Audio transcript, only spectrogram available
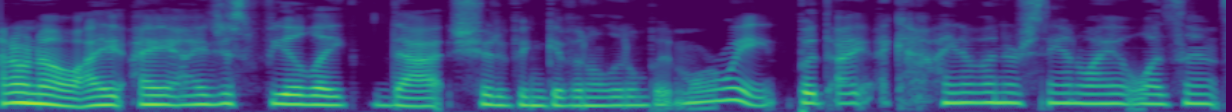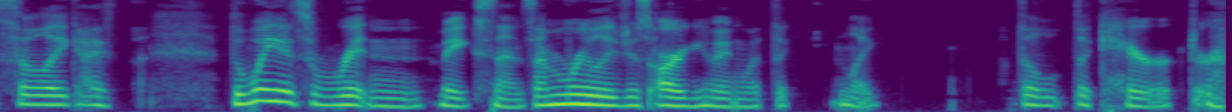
I don't know. I, I, I just feel like that should have been given a little bit more weight, but I, I kind of understand why it wasn't. So like I, the way it's written makes sense. I'm really just arguing with the like the the character.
